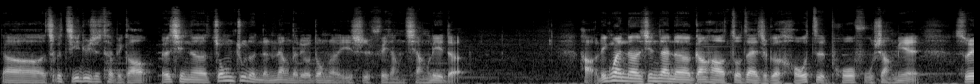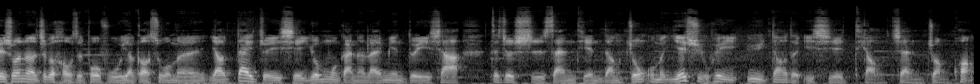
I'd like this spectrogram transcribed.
呃，这个几率是特别高，而且呢，中柱的能量的流动呢，也是非常强烈的。好，另外呢，现在呢，刚好走在这个猴子波符上面，所以说呢，这个猴子波符要告诉我们要带着一些幽默感呢，来面对一下在这十三天当中，我们也许会遇到的一些挑战状况。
